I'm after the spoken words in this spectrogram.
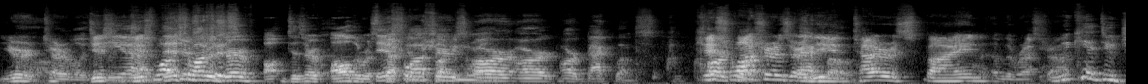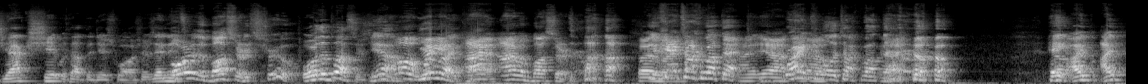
you're a terrible. Dish. Yeah, dishwashers, dishwashers- deserve all, deserve all the respect in the Dishwashers are are are backbones. Dishwashers are the entire spine of the restaurant. We can't do jack shit without the dishwashers, and or the bussers. It's true. or the bussers. Yeah. Oh You're wait, right, I, I'm a busser. You can't talk about that. Uh, yeah, Ryan no. can only talk about that. Hey, I, I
